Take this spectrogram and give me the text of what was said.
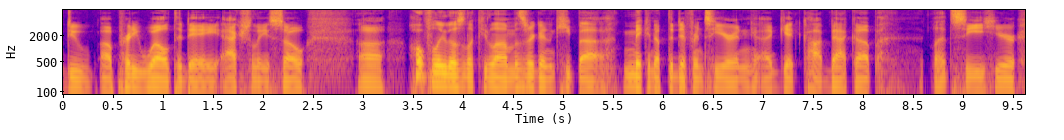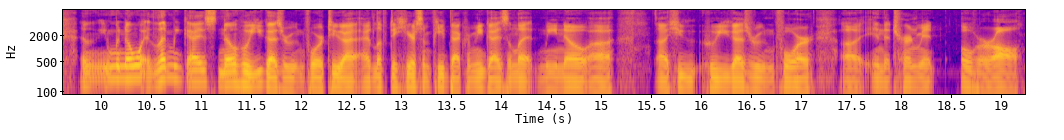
do uh, pretty well today actually so hopefully those lucky llamas are going to keep uh, making up the difference here and uh, get caught back up. Let's see here. And you know what? Let me guys know who you guys are rooting for too. I, would love to hear some feedback from you guys and let me know who, who you guys are rooting for in the tournament overall.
